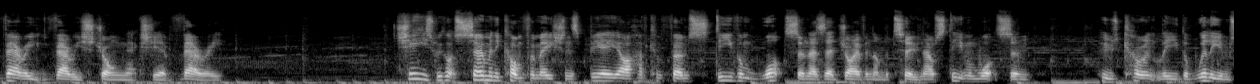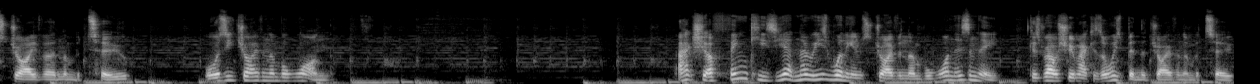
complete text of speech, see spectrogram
very, very strong next year. Very. Jeez, we got so many confirmations. BAR have confirmed Steven Watson as their driver number two. Now, Steven Watson, who's currently the Williams driver number two, or is he driver number one? Actually, I think he's, yeah, no, he's Williams driver number one, isn't he? Because Ralf Schumacher's always been the driver number two.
